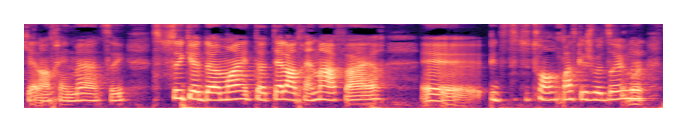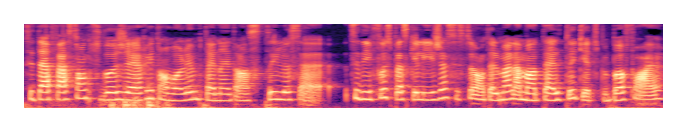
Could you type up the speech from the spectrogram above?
quel entraînement, tu sais. Si tu sais que demain, t'as tel entraînement à faire, euh, puis tu, tu, comprends ce que je veux dire, là? C'est ta façon que tu vas gérer ton volume pis ton intensité, là, ça... Tu sais, des fois, c'est parce que les gens, c'est ça, ont tellement la mentalité que tu peux pas faire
